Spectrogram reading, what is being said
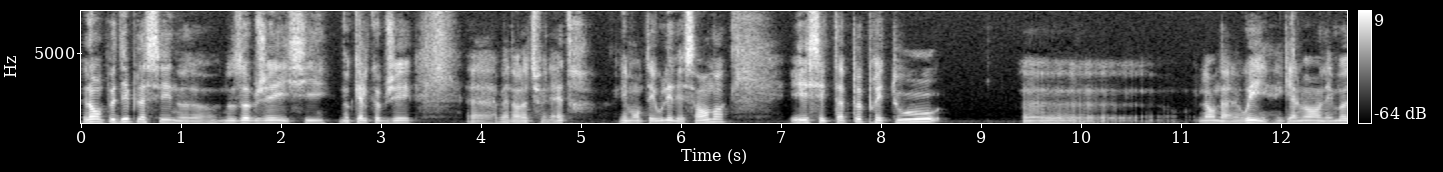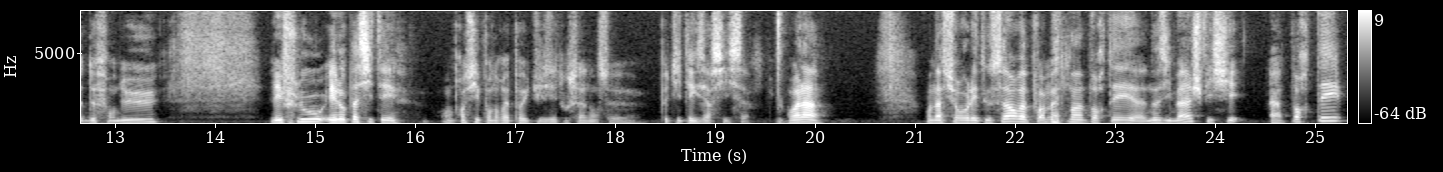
Là on peut déplacer nos, objets ici, nos calques objets, euh, bah, dans notre fenêtre, les monter ou les descendre. Et c'est à peu près tout. Euh, Là, on a, oui, également les modes de fondu, les flous et l'opacité. En principe, on ne devrait pas utiliser tout ça dans ce petit exercice. Voilà. On a survolé tout ça. On va pouvoir maintenant importer euh, nos images. Fichier importer.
